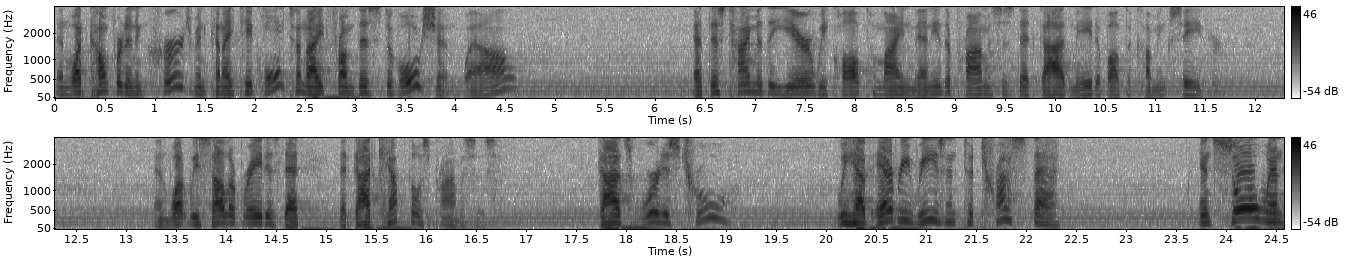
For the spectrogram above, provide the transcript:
And what comfort and encouragement can I take home tonight from this devotion? Well, at this time of the year, we call to mind many of the promises that God made about the coming Savior. And what we celebrate is that, that God kept those promises. God's word is true. We have every reason to trust that. And so when,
